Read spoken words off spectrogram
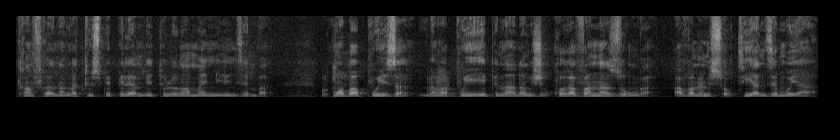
grand frère nanga tous pepele ambeto lona mai milinzemba moi bapu eza na bapu ye pena donc je crois qu'avant nazonga avant même sortir ya nzembo ya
